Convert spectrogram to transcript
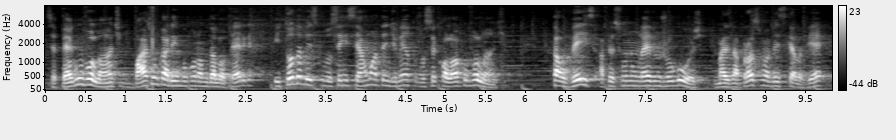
Você pega um volante, bate um carimbo com o nome da lotérica e toda vez que você encerra um atendimento, você coloca o volante. Talvez a pessoa não leve um jogo hoje, mas na próxima vez que ela vier,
